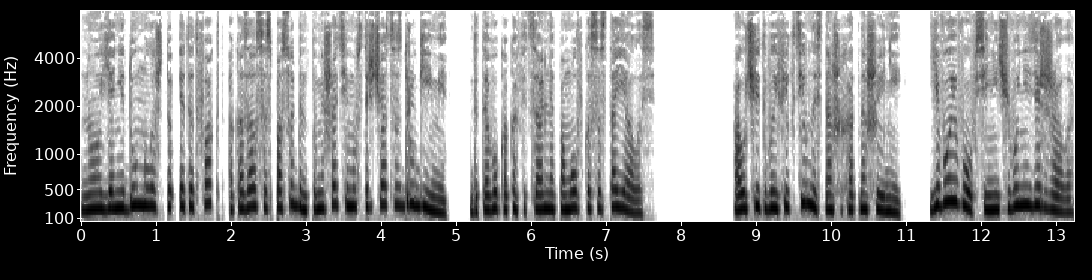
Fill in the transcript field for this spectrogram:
но я не думала, что этот факт оказался способен помешать ему встречаться с другими до того, как официальная помолвка состоялась. А учитывая эффективность наших отношений, его и вовсе ничего не держало.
